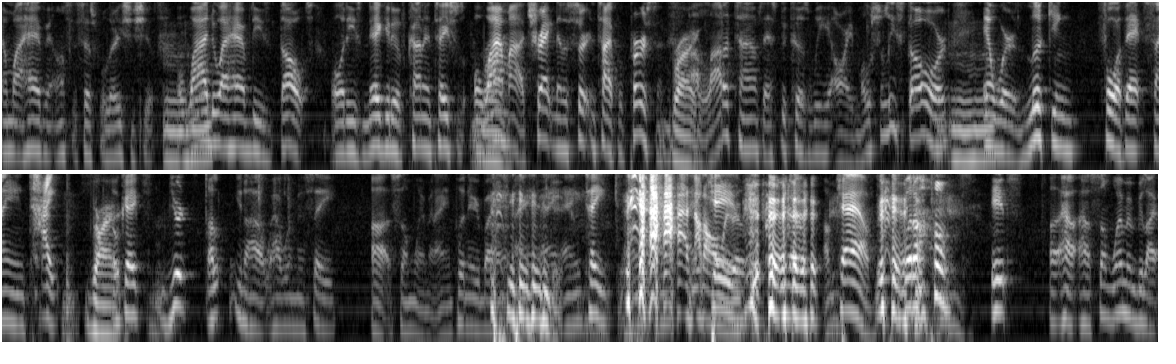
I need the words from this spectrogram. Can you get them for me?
am I having unsuccessful relationships? Or why Mm-hmm. do I have these thoughts or these negative connotations? Or why am I attracting a certain type of person? Right. A lot of times that's because we are emotionally scarred Mm-hmm. and we're looking for that same type. Right. Okay, you're, uh, you know how, how women say, uh, some women. I ain't putting everybody. I ain't, I ain't, I ain't Tate. I ain't, Not all Kel, women. you know, I'm Cal. But um, it's uh, how how some women be like,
